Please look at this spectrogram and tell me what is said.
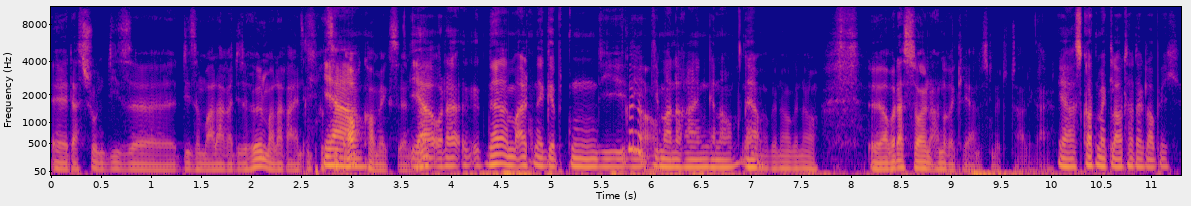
äh, dass schon diese, diese Malerei, diese Höhlenmalereien im Prinzip Ja. auch Comics sind. ja, ne? oder ne, im alten Ägypten die, Genau. die, die Malereien, genau. Ja. Genau, genau, genau. Äh, aber das sollen andere klären, ist mir total egal. ja, Scott McCloud hat da, glaube ich,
